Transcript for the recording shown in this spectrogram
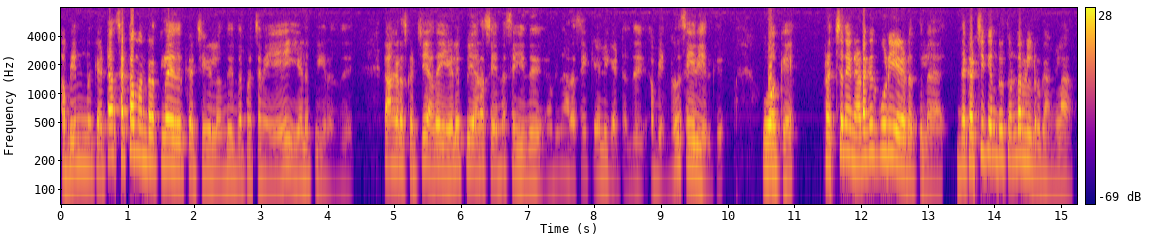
அப்படின்னு கேட்டா சட்டமன்றத்துல எதிர்க்கட்சிகள் வந்து இந்த பிரச்சனையை எழுப்புகிறது. காங்கிரஸ் கட்சி அதை எழுப்பி அரசு என்ன செய்யுது? அப்படின்னு அரசை கேள்வி கேட்டது அப்படின்றது செய்தி இருக்கு. ஓகே. பிரச்சனை நடக்கக்கூடிய இடத்துல இந்த கட்சிக்கு என்று தொண்டர்கள் இருக்காங்களா?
